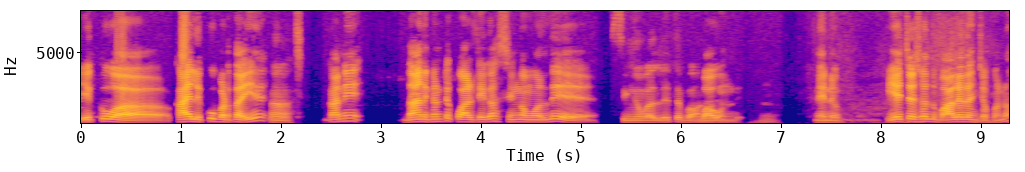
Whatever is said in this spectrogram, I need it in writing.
ఎక్కువ కాయలు ఎక్కువ పడతాయి. కానీ దానికంటే క్వాలిటీగా సింగం వాళ్ళది సింగం వాళ్ళది అయితే బాగుంది. నేను పిహెచ్ఎస్ వాళ్ళది బాగాలేదని చెప్పను.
